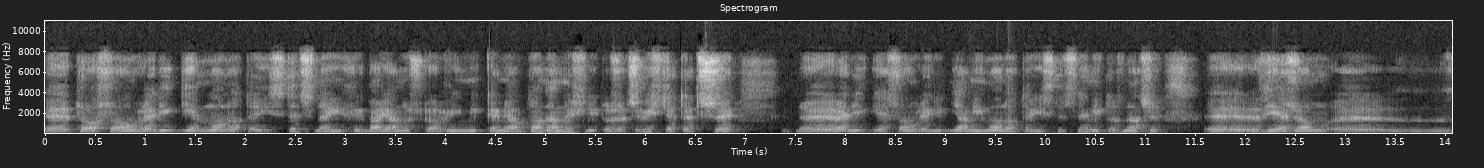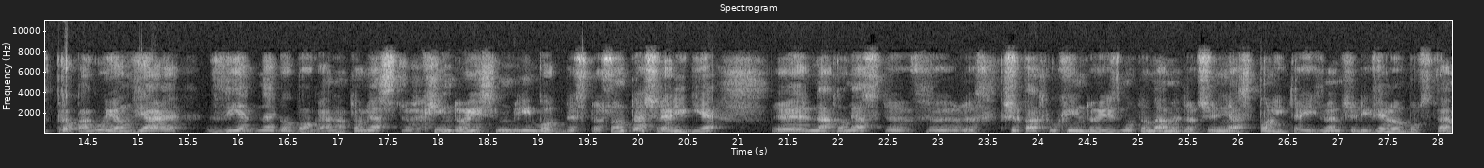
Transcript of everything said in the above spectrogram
y, to są religie monoteistyczne i chyba Janusz Korwin-Mikke miał to na myśli. To rzeczywiście te trzy religie są religiami monoteistycznymi, to znaczy y, wierzą, y, propagują wiarę w jednego Boga. Natomiast hinduizm i buddyzm to są też religie, Natomiast w, w przypadku hinduizmu to mamy do czynienia z politeizmem, czyli wielobóstwem.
